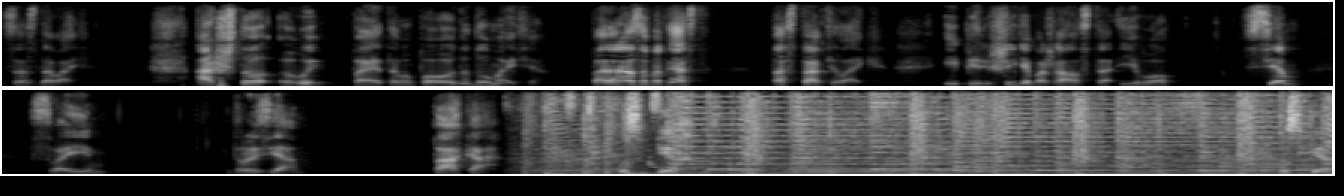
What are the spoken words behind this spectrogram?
создавать. А что вы по этому поводу думаете? Понравился подкаст? Поставьте лайк и перешлите, пожалуйста, его всем своим друзьям. Пока! Успех! Успех!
